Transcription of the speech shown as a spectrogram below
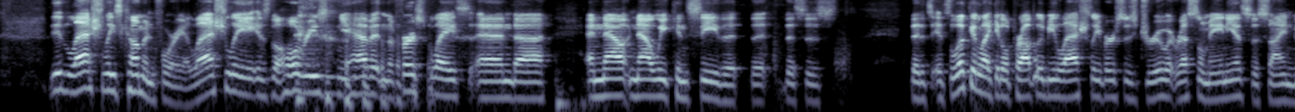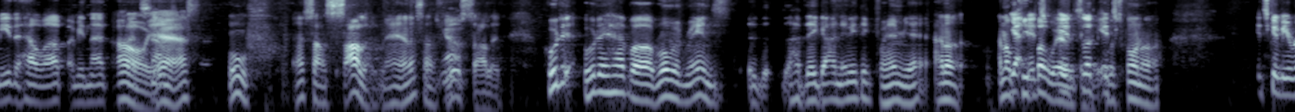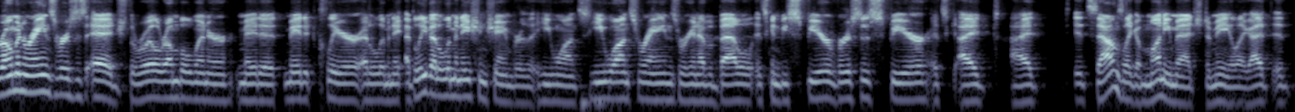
Lashley's coming for you. Lashley is the whole reason you have it in the first place, and uh, and now now we can see that that this is that it's it's looking like it'll probably be Lashley versus Drew at WrestleMania. So sign me the hell up. I mean that. that Oh sounds- yeah, that's oof. That sounds solid, man. That sounds Yeah. real solid. Who did who they have uh Roman Reigns? Uh, Have they gotten anything for him yet? I don't I don't Yeah, keep it's- up with it's- look, it's- What's going on? It's gonna be Roman Reigns versus Edge. The Royal Rumble winner made it made it clear at eliminate. I believe at Elimination Chamber that he wants he wants Reigns. We're gonna have a battle. It's gonna be Spear versus Spear. It's I I. It sounds like a money match to me. Like I it,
